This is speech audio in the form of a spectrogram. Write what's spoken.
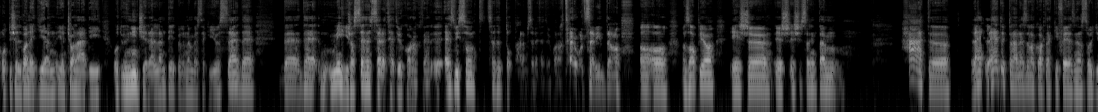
ott is van egy ilyen, ilyen családi, ott ő nincs ilyen ellentét, meg nem vesztek így össze, de, de, de mégis az egy szerethető karakter. Ez viszont szerintem totál nem szerethető karakter volt szerintem a, a, a, az apja, és, és, és szerintem hát le, lehet, hogy talán ezzel akarták kifejezni azt, hogy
